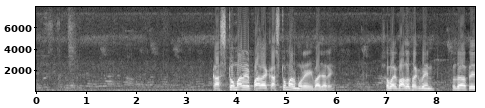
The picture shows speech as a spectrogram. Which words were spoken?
কাস্টমারের পাড়ায় কাস্টমার মরে এই বাজারে। সবাই ভালো থাকবেন। খুদা হাফেজ।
